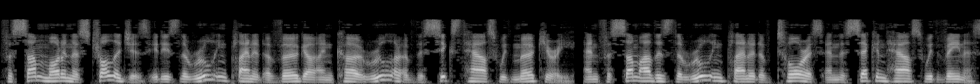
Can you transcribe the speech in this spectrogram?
For some modern astrologers it is the ruling planet of Virgo and co-ruler of the sixth house with Mercury, and for some others the ruling planet of Taurus and the second house with Venus.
